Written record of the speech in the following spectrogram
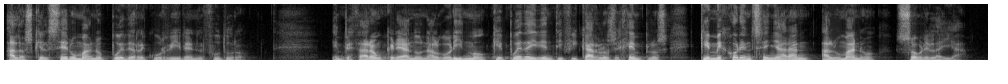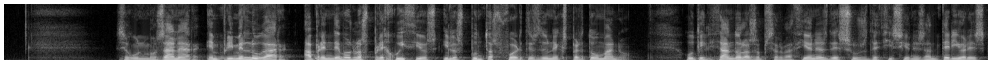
a los que el ser humano puede recurrir en el futuro. Empezaron creando un algoritmo que pueda identificar los ejemplos que mejor enseñarán al humano sobre la IA. Según Mosanar, en primer lugar, aprendemos los prejuicios y los puntos fuertes de un experto humano, utilizando las observaciones de sus decisiones anteriores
